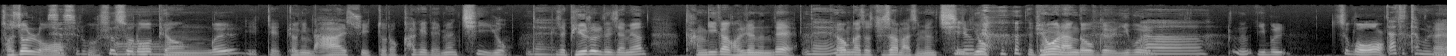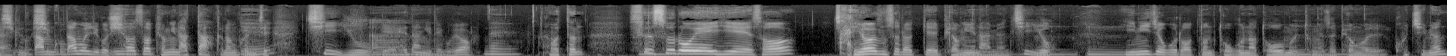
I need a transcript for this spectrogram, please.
저절로 스스로. 어, 스스로 어. 병을 이렇게 병이 나을 수 있도록 하게 되면 치유. 네. 그래서 비유를 들자면 감기가 걸렸는데 네. 병원 가서 주사 맞으면 치료. 병원 안 가고 그 입을 아, 음, 입을 쓰고 따뜻한 물 예, 마시고 땀. 땀 흘리고 예. 쉬어서 병이 낫다. 그럼 그건 예. 이제 치유에 아. 해당이 되고요. 네. 아무튼 스스로에 의해서 자연스럽게 병이 음. 나면 치유. 음, 음. 인위적으로 어떤 도구나 도움을 음. 통해서 병을 고치면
